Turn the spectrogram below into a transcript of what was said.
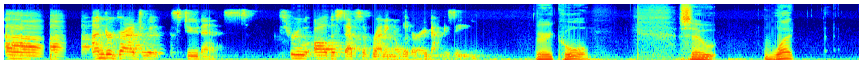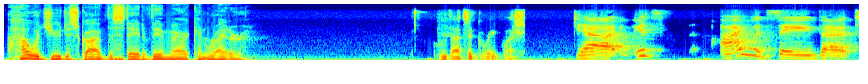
uh, undergraduate students through all the steps of running a literary magazine. Very cool. So, what? How would you describe the state of the American writer? Ooh, that's a great question. Yeah, it's I would say that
